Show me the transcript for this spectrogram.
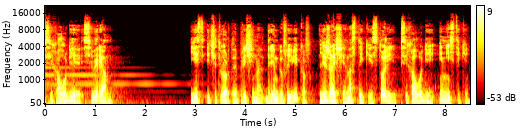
Психология северян. Есть и четвертая причина дренгов и виков, лежащая на стыке истории, психологии и мистики.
